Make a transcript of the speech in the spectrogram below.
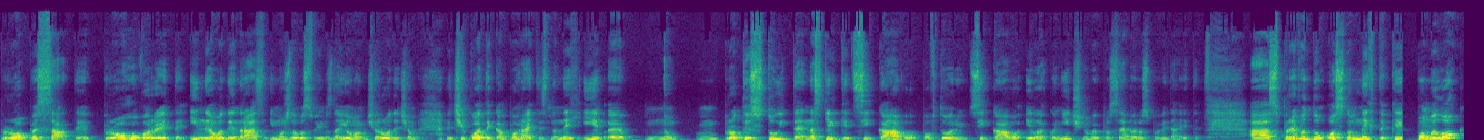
прописати, проговорити і не один раз, і, можливо, своїм знайомим чи родичам чи котикам пограйтесь на них і е, ну, протестуйте, наскільки цікаво, повторюю, цікаво і лаконічно ви про себе розповідаєте. А з приводу основних таких помилок,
